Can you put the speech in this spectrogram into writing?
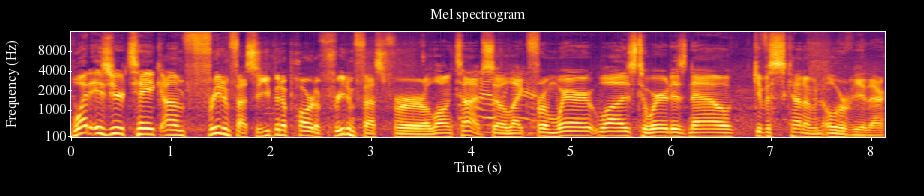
What is your take on Freedom Fest? So you've been a part of Freedom Fest for a long time. So like yeah. from where it was to where it is now, give us kind of an overview there.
